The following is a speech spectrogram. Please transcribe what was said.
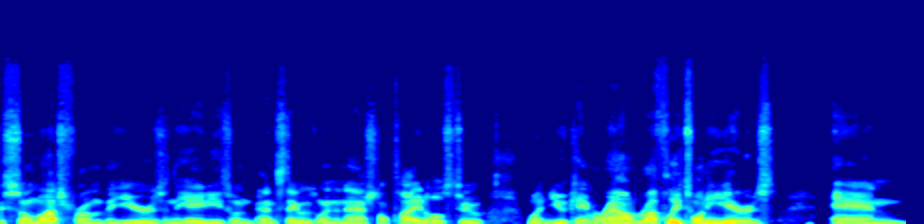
so much from the years in the 80s when Penn State was winning national titles to when you came around, roughly 20 years. And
